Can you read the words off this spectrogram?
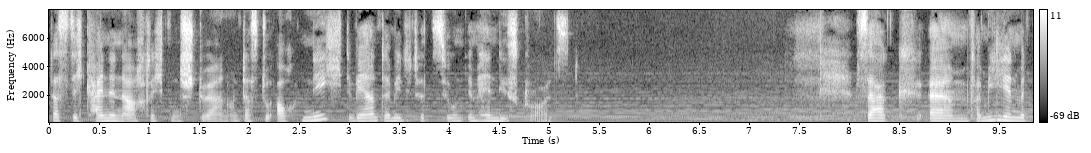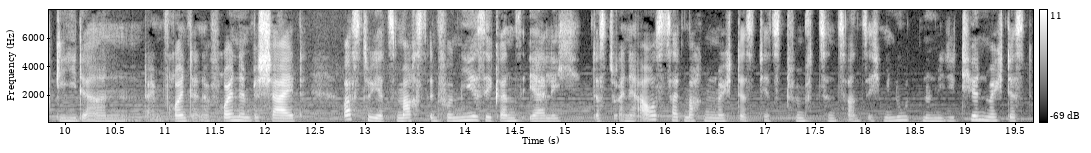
dass dich keine Nachrichten stören und dass du auch nicht während der Meditation im Handy scrollst. Sag ähm, Familienmitgliedern, deinem Freund, deiner Freundin Bescheid, was du jetzt machst, informiere sie ganz ehrlich, dass du eine Auszeit machen möchtest, jetzt 15, 20 Minuten und meditieren möchtest.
